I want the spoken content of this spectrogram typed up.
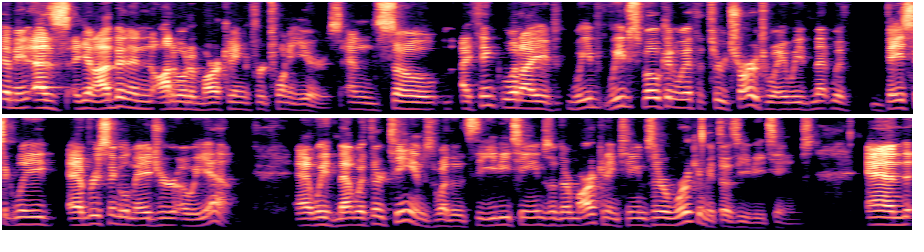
I, mean, as again, I've been in automotive marketing for 20 years, and so I think what I've we've we've spoken with through ChargeWay, we've met with basically every single major OEM, and we've met with their teams, whether it's the EV teams or their marketing teams that are working with those EV teams. And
